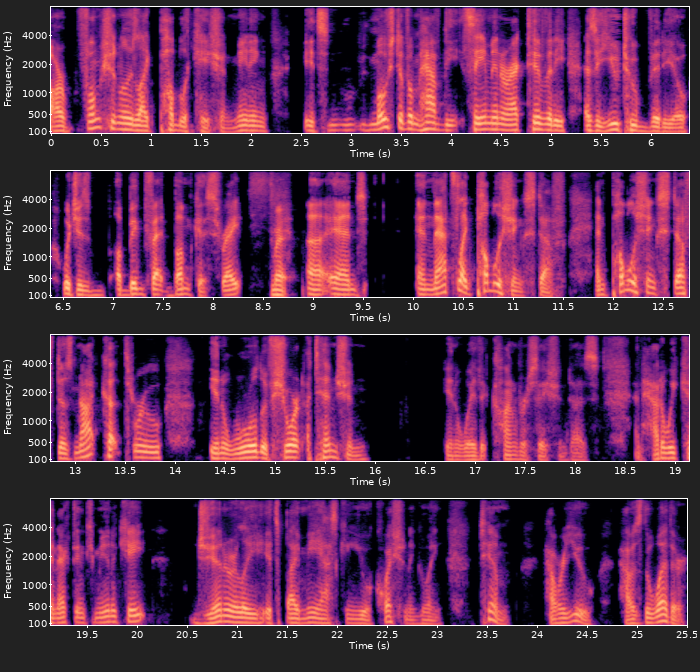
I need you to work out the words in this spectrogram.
are functionally like publication, meaning it's most of them have the same interactivity as a YouTube video, which is a big fat bumpkus, right? Right. Uh, and and that's like publishing stuff. And publishing stuff does not cut through in a world of short attention in a way that conversation does. And how do we connect and communicate? Generally, it's by me asking you a question and going, Tim, how are you? How's the weather?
